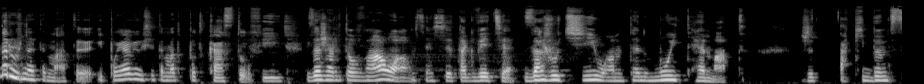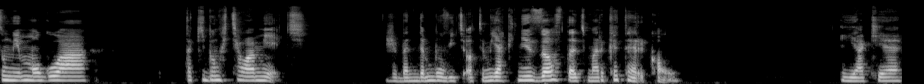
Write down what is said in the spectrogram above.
na różne tematy i pojawił się temat podcastów i zażartowałam, w sensie tak wiecie, zarzuciłam ten mój temat taki bym w sumie mogła, taki bym chciała mieć, że będę mówić o tym, jak nie zostać marketerką. I jakie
